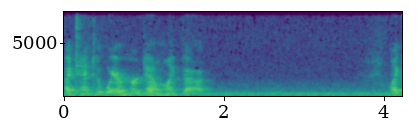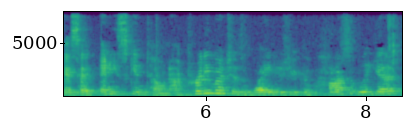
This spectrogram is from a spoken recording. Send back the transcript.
I tend to wear her down like that. Like I said, any skin tone. I'm pretty much as white as you can possibly get,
